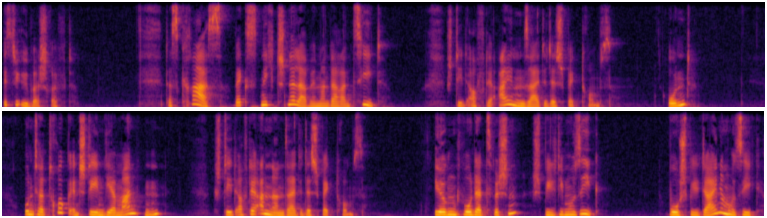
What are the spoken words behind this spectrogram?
ist die Überschrift. Das Gras wächst nicht schneller, wenn man daran zieht, steht auf der einen Seite des Spektrums. Und unter Druck entstehen Diamanten, steht auf der anderen Seite des Spektrums. Irgendwo dazwischen spielt die Musik. Wo spielt deine Musik?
